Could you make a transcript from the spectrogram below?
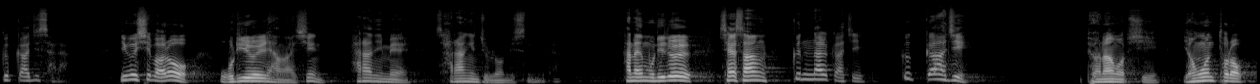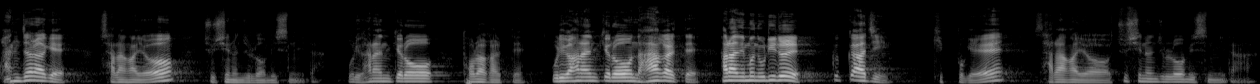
끝까지 사랑. 이것이 바로 우리를 향하신 하나님의 사랑인 줄로 믿습니다. 하나님 우리를 세상 끝날까지 끝까지 변함없이 영원토록 완전하게 사랑하여 주시는 줄로 믿습니다. 우리가 하나님께로 돌아갈 때, 우리가 하나님께로 나아갈 때, 하나님은 우리를 끝까지 기쁘게 사랑하여 주시는 줄로 믿습니다.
